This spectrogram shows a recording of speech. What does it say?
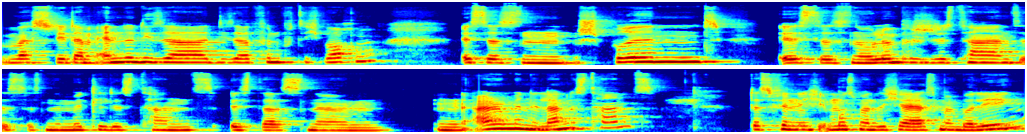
was steht am Ende dieser, dieser 50 Wochen? Ist das ein Sprint? Ist das eine olympische Distanz? Ist das eine Mitteldistanz? Ist das eine, ein Ironman, eine Langdistanz? Das finde ich, muss man sich ja erstmal überlegen.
